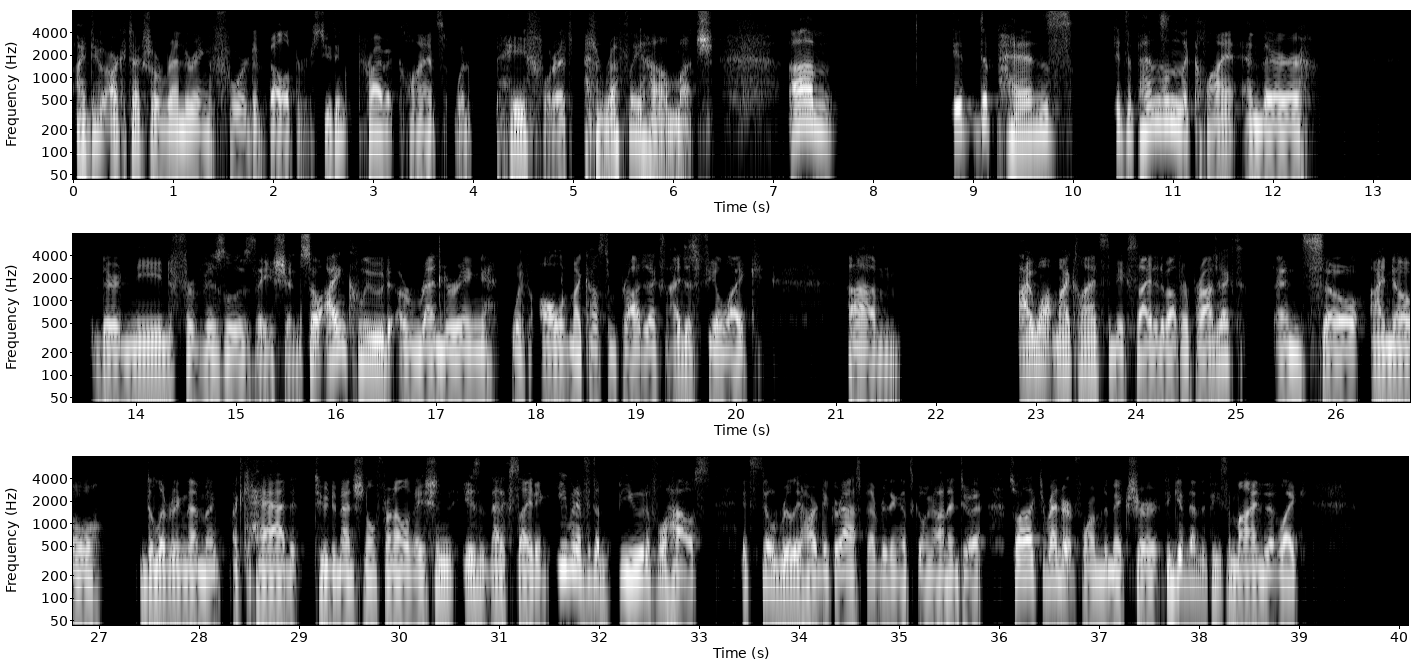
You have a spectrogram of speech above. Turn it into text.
I do architectural rendering for developers. Do you think private clients would pay for it and roughly how much? Um it depends. It depends on the client and their their need for visualization. So I include a rendering with all of my custom projects. I just feel like um I want my clients to be excited about their project. And so I know delivering them a, a CAD two dimensional front elevation isn't that exciting. Even if it's a beautiful house, it's still really hard to grasp everything that's going on into it. So I like to render it for them to make sure to give them the peace of mind that like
